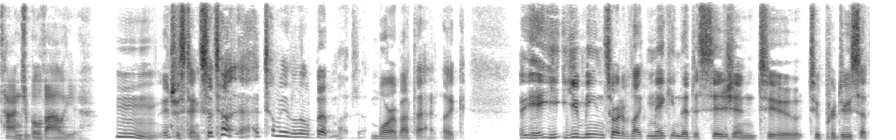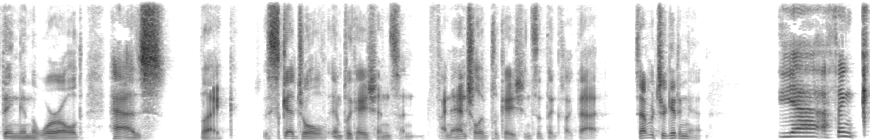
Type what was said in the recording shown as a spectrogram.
tangible value. Hmm, interesting. So tell, uh, tell me a little bit more about that. Like, you mean sort of like making the decision to to produce a thing in the world has like schedule implications and financial implications and things like that. Is that what you're getting at? Yeah, I think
